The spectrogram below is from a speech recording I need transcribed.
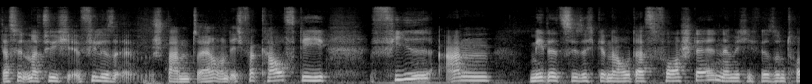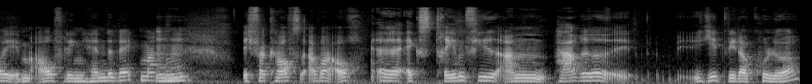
Das finden natürlich viele äh, spannend. Ja? Und ich verkaufe die viel an Mädels, die sich genau das vorstellen, nämlich ich will so ein Toy eben auflegen, Hände wegmachen. Ich verkaufe es aber auch äh, extrem viel an Paare jedweder Couleur,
